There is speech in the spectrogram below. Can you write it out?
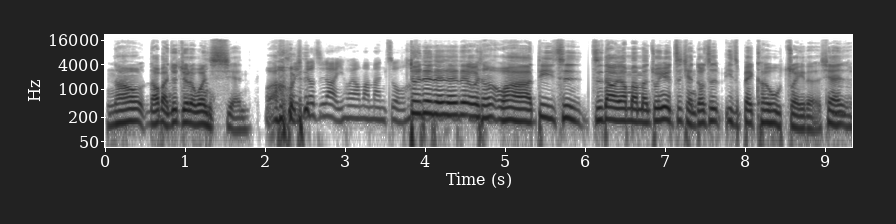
然后老板就觉得我很闲。啊，我就，就知道以后要慢慢做。对对对对对，为什么哇？第一次知道要慢慢做，因为之前都是一直被客户追的，现在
